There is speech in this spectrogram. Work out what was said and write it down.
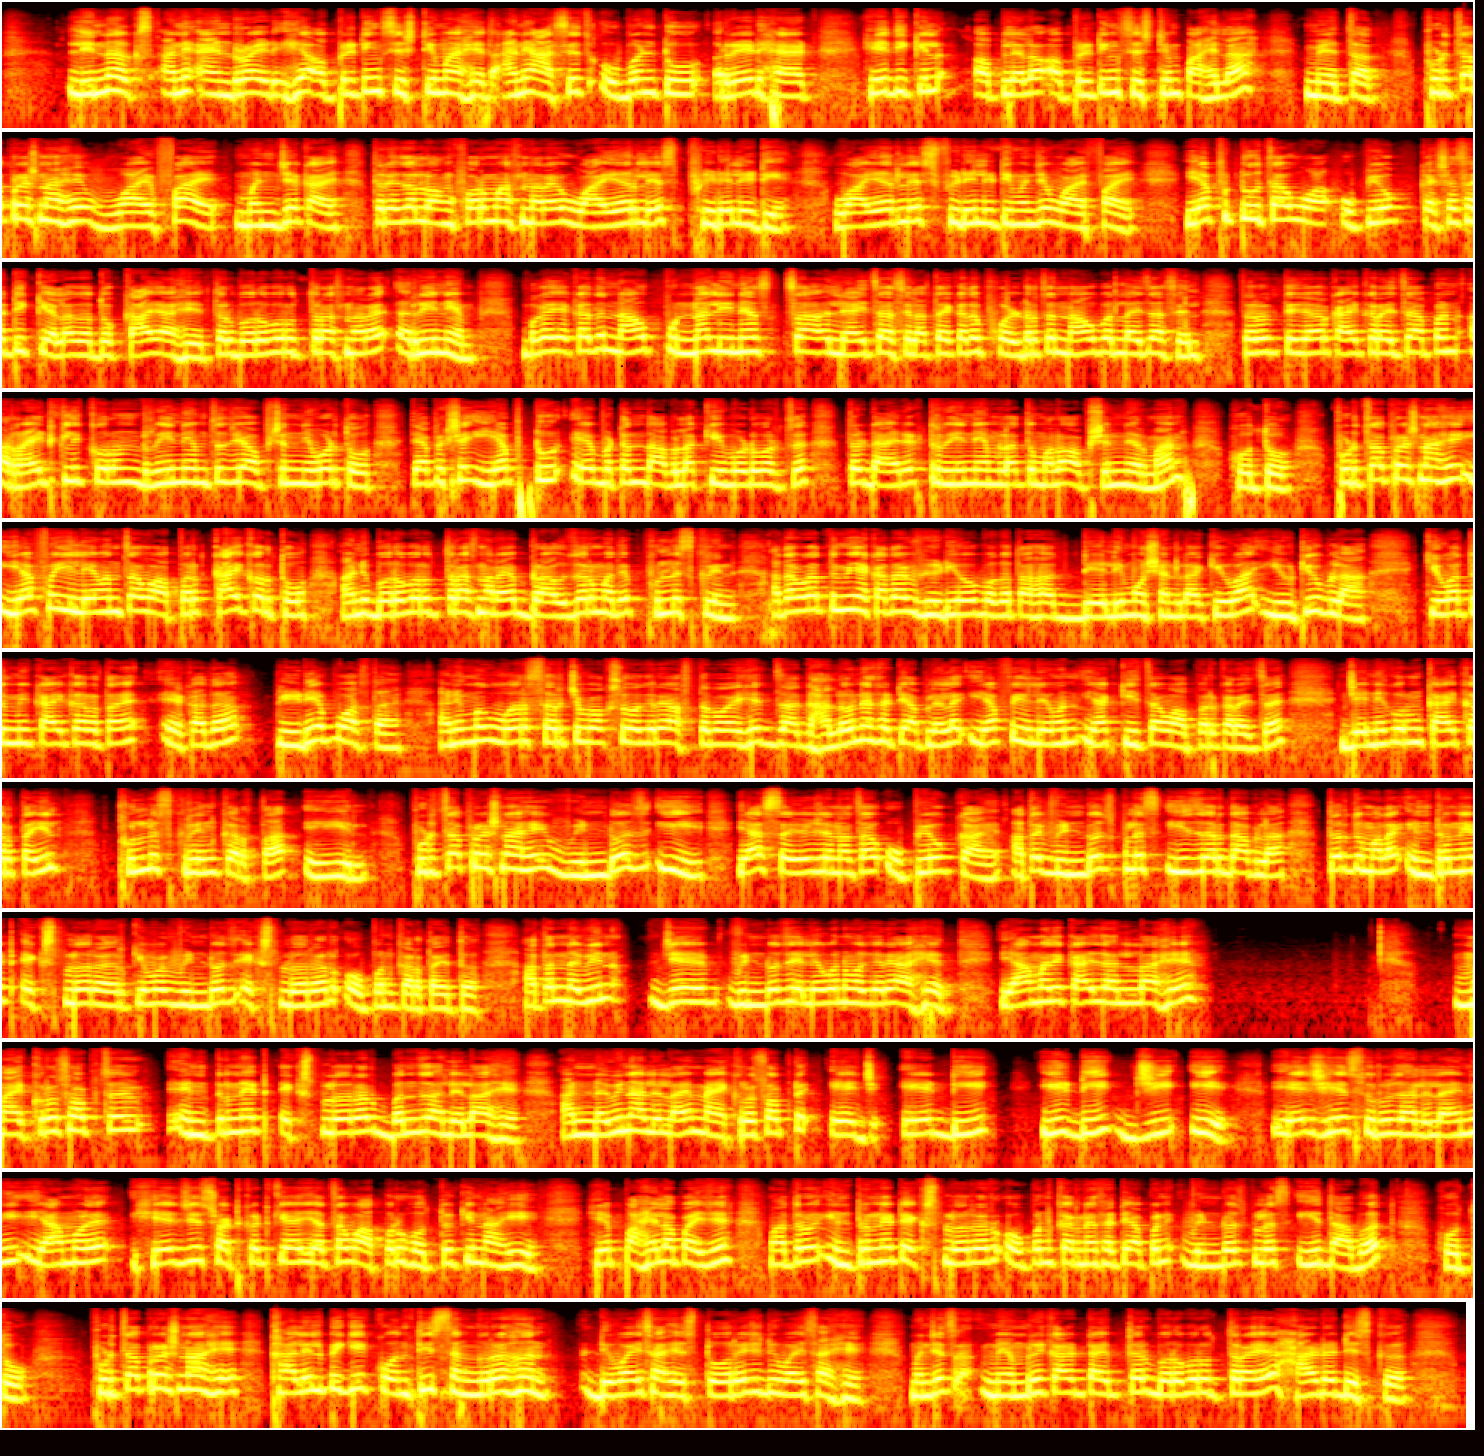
लिनक्स आणि अँड्रॉइड हे ऑपरेटिंग सिस्टीम आहेत आणि असेच उबन टू रेड हॅट हे देखील आपल्याला ऑपरेटिंग सिस्टीम पाहायला मिळतात. पुढचा प्रश्न आहे वायफाय म्हणजे काय? तर याचा लॉंग फॉर्म असणार आहे वायरलेस फिडेलिटी वायरलेस फिडेलिटी म्हणजे वायफाय एफ टूचा वा उपयोग कशासाठी केला जातो? काय आहे? तर बरोबर उत्तर असणार आहे रिनेम बघा एखादं नाव पुन्हा लिहिण्याचा लिहायचं असेल आता एखादं फोल्डरचं नाव बदलायचं असेल तर त्याच्यावर काय करायचं? आपण राईट क्लिक करून रिनेमचं जे ऑप्शन निवडतो त्यापेक्षा एफ टू ए बटन दाबला कीबोर्डवरचं तर डायरेक्ट रिनेमला तुम्हाला ऑप्शन निर्माण होतो. पुढचा प्रश्न आहे एफ इलेवनचा वापर काय करतो? आणि बरोबर उत्तर असणार आहे ब्राउझरमध्ये फुल स्क्रीन आता बघा तुम्ही एखादा व्हिडिओ बघत आहात डेली मोशनला किंवा यूट्यूबला किंवा तुम्ही काय करताय एखादं पी डी एफ वाचताय आणि मग वर सर्च बॉक्स वगैरे असतं बघा हे जा घालवण्यासाठी आपल्याला एफ इलेवन या कीचा वापर करायचा आहे. जेणेकरून काय करता येईल? फुल स्क्रीन करता येईल. पुढचा प्रश्न आहे विंडोज ई e या संयोजनाचा उपयोग काय? आता विंडोज प्लस ई जर दाबला तर तुम्हाला इंटरनेट एक्सप्लोरर किंवा विंडोज एक्सप्लोरर ओपन करता येतं. आता नवीन जे विंडोज इलेवन वगैरे आहेत यामध्ये काय झालेलं आहे? मायक्रोसॉफ्टचं इंटरनेट एक्सप्लोरर बंद झालेलं आहे. आणि नवीन आलेलं आहे Microsoft Edge A D E D G E. Edge हे सुरू झालेलं आहे आणि यामुळे हे जे शॉर्टकट की आहे याचा वापर होतो की नाही हे पाहायला पाहिजे. मात्र इंटरनेट एक्सप्लोरर ओपन करण्यासाठी आपण विंडोज प्लस ई दाबत होतो. पुढचा प्रश्न आहे खालीलपैकी कोणती संग्रहण डिवाईस आहे स्टोरेज डिवाईस आहे. म्हणजेच मेमरी कार्ड टाईप तर बरोबर उत्तर आहे हार्ड डिस्क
